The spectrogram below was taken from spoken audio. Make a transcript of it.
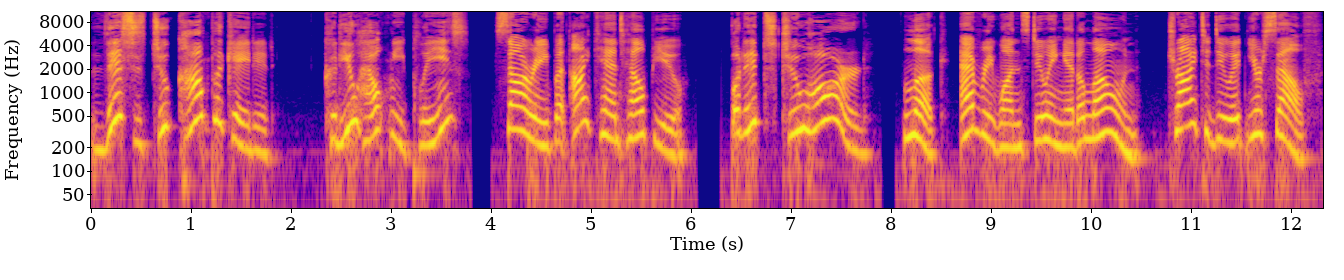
This is too complicated. Could you help me, please? Sorry, but I can't help you. But it's too hard. Look, everyone's doing it alone. Try to do it yourself.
